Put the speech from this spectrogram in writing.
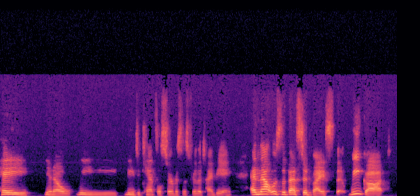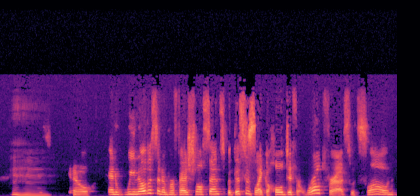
hey you know we need to cancel services for the time being and that was the best advice that we got Mhm. you know and we know this in a professional sense but this is like a whole different world for us with sloan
